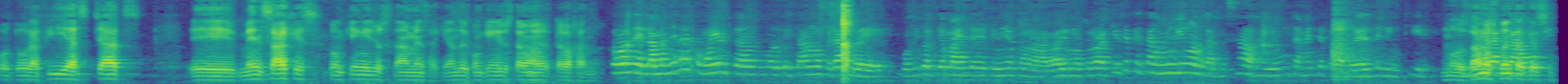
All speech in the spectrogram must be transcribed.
fotografías, chats, eh, mensajes con quién ellos estaban mensajeando y con quién ellos estaban trabajando. Coronel, la manera como ellos están, están operando, eh, volviendo al tema de este detenido con la radio Motorola, aquí que están muy bien organizados ellos justamente para poder delinquir. Nos damos cuenta que sí.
